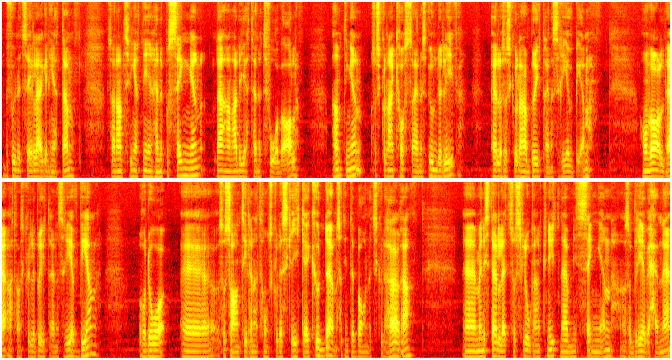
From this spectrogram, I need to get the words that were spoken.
befunnit sig i lägenheten så hade han tvingat ner henne på sängen där han hade gett henne två val. Antingen så skulle han krossa hennes underliv eller så skulle han bryta hennes revben. Hon valde att han skulle bryta hennes revben och då eh, så sa han till henne att hon skulle skrika i kudden så att inte barnet skulle höra. Eh, Men istället så slog han knytnäven i sängen, alltså bredvid henne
